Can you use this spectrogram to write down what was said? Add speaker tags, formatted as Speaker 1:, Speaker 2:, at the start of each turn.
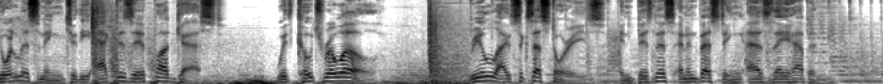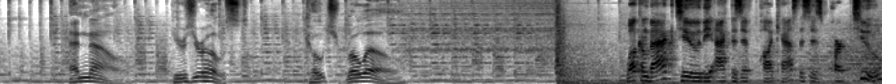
Speaker 1: You're listening to the Act As If podcast with Coach Roel. Real life success stories in business and investing as they happen. And now, here's your host, Coach Roel.
Speaker 2: Welcome back to the Act As If podcast. This is part two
